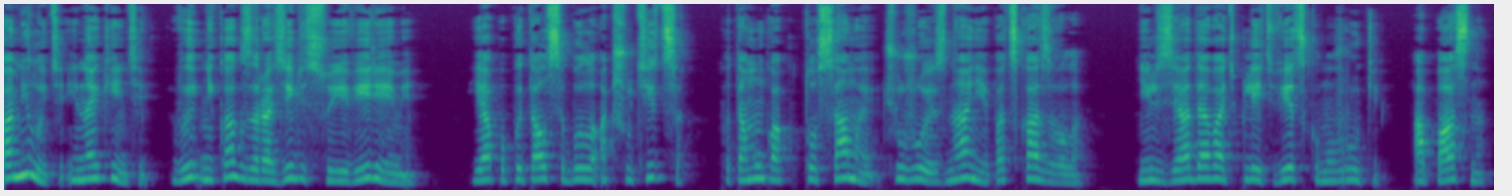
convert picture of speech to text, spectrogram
Помилуйте, Иннокентий, вы никак заразились суевериями. Я попытался было отшутиться, потому как то самое чужое знание подсказывало. Нельзя давать плеть Ветскому в руки. Опасно.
